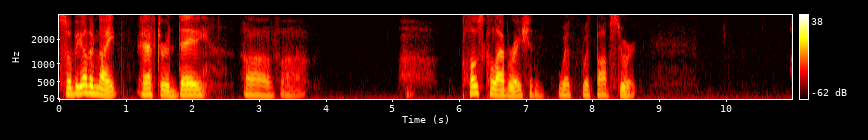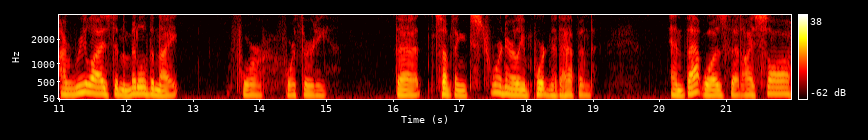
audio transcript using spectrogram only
So the other night, after a day of uh, uh, close collaboration with, with Bob Stuart, I realized in the middle of the night, 4 4:30, that something extraordinarily important had happened, and that was that I saw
